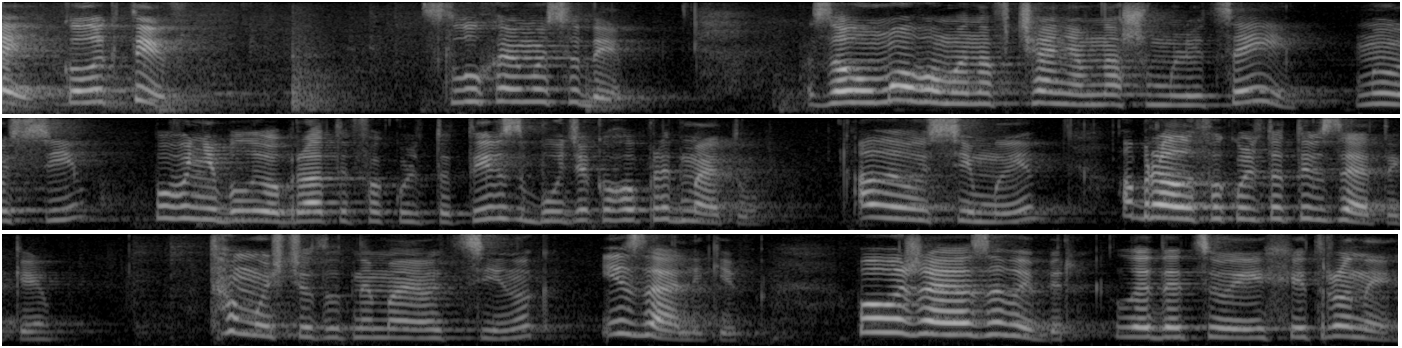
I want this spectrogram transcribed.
Гей, колектив! Слухаємо сюди. За умовами навчання в нашому ліцеї ми усі повинні були обрати факультатив з будь-якого предмету. Але усі ми обрали факультатив з етики, тому що тут немає оцінок і заліків. Поважаю за вибір ледацю і хитруни.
